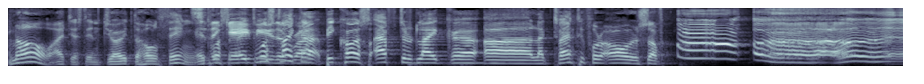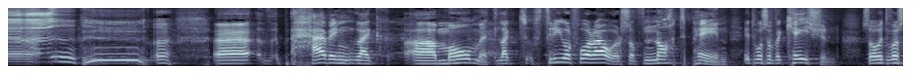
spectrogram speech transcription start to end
No, I just enjoyed the whole thing. So it was it was like a, because after like uh, uh, like 24 hours of uh, uh, having like a moment, like t- three or four hours of not pain. It was a vacation, so it was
